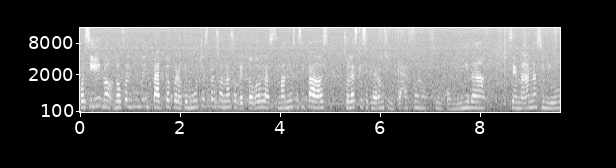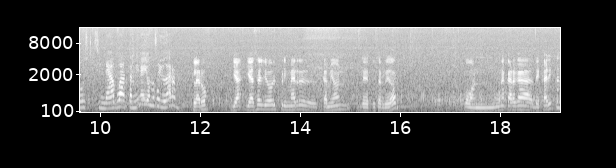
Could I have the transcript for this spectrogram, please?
pues sí, no, no fue el mismo impacto, pero que muchas personas, sobre todo las más necesitadas, son las que se quedaron sin casa, sin comida, semanas sin luz, sin agua. También ellos nos ayudaron. Claro, ya, ya salió el primer camión de tu servidor con una carga de Cáritas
